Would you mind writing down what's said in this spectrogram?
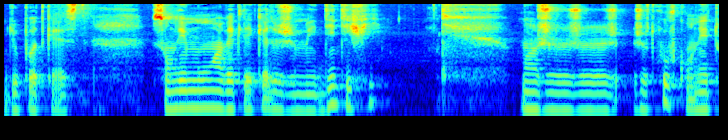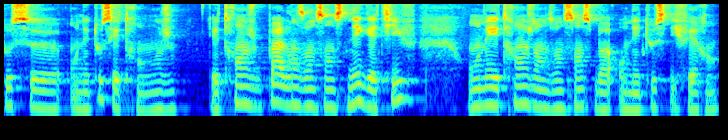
du podcast sont des mots avec lesquels je m'identifie. Moi, je, je, je trouve qu'on est tous, euh, on est tous étranges. Étranges pas dans un sens négatif, on est étrange dans un sens, bah, on est tous différents.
